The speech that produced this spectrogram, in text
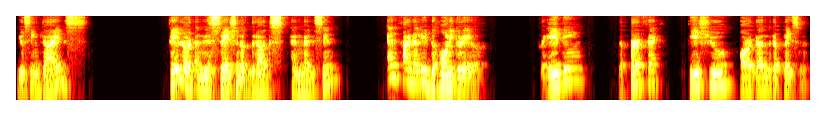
using guides, tailored administration of drugs and medicine, and finally, the Holy Grail, creating the perfect tissue organ replacement.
